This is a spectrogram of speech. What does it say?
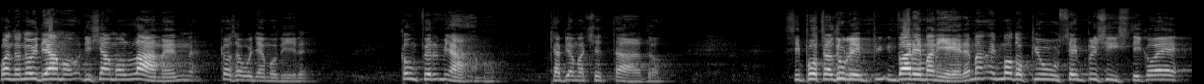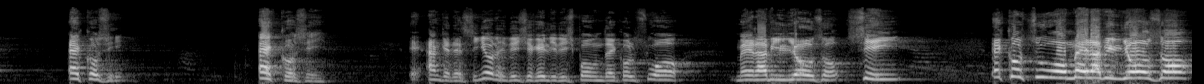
quando noi diamo, diciamo l'amen, cosa vogliamo dire? Confermiamo che abbiamo accettato. Si può tradurre in, in varie maniere, ma il modo più semplicistico è è così. È così. E anche del Signore dice che egli risponde col suo meraviglioso sì e col suo meraviglioso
